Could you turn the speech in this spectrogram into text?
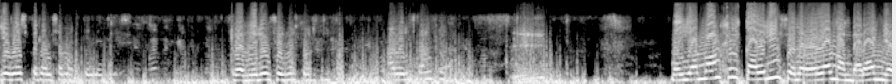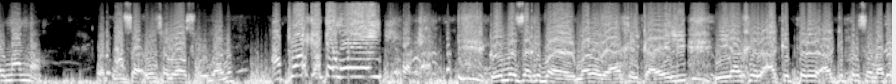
Lluvia Esperanza Martínez. Ramiro Silvestre Ortiz. Abel Sánchez. Y Me llamo Ángel Cadri y se lo voy a mandar a mi hermano. bueno, un, sa- un saludo a su hermano. ¡Aplácate, güey! Con un mensaje para el hermano de Ángel Kaeli. Y Ángel, ¿a qué, per- ¿a qué personaje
